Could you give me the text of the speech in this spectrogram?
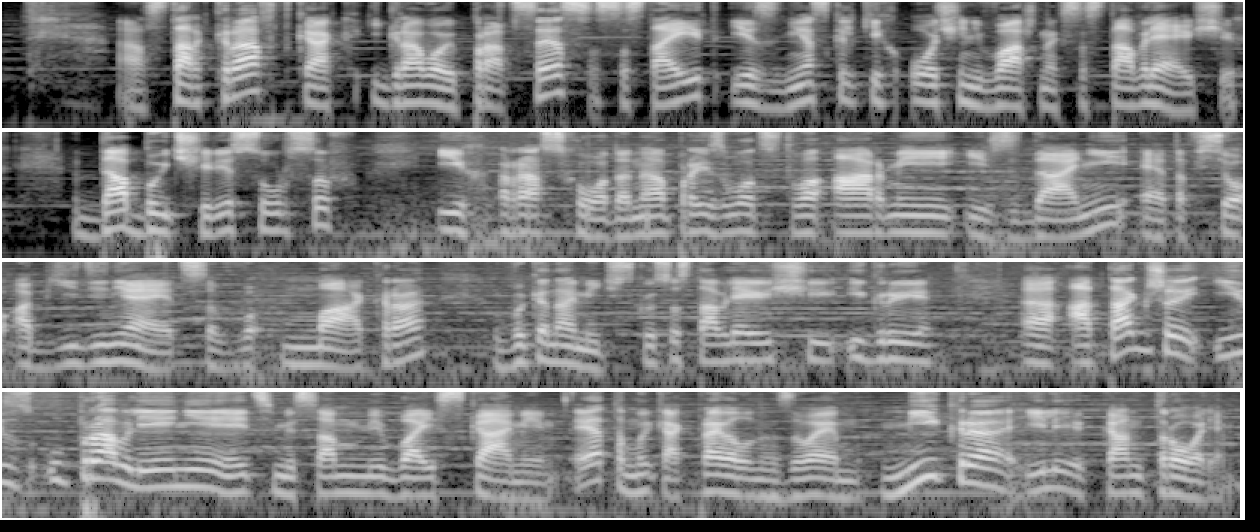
А, StarCraft как игровой процесс состоит из нескольких очень важных составляющих. Добычи ресурсов, их расхода на производство армии и зданий, это все объединяется в макро, в экономическую составляющую игры, а также из управления этими самыми войсками. Это мы, как правило, называем микро или контролем.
